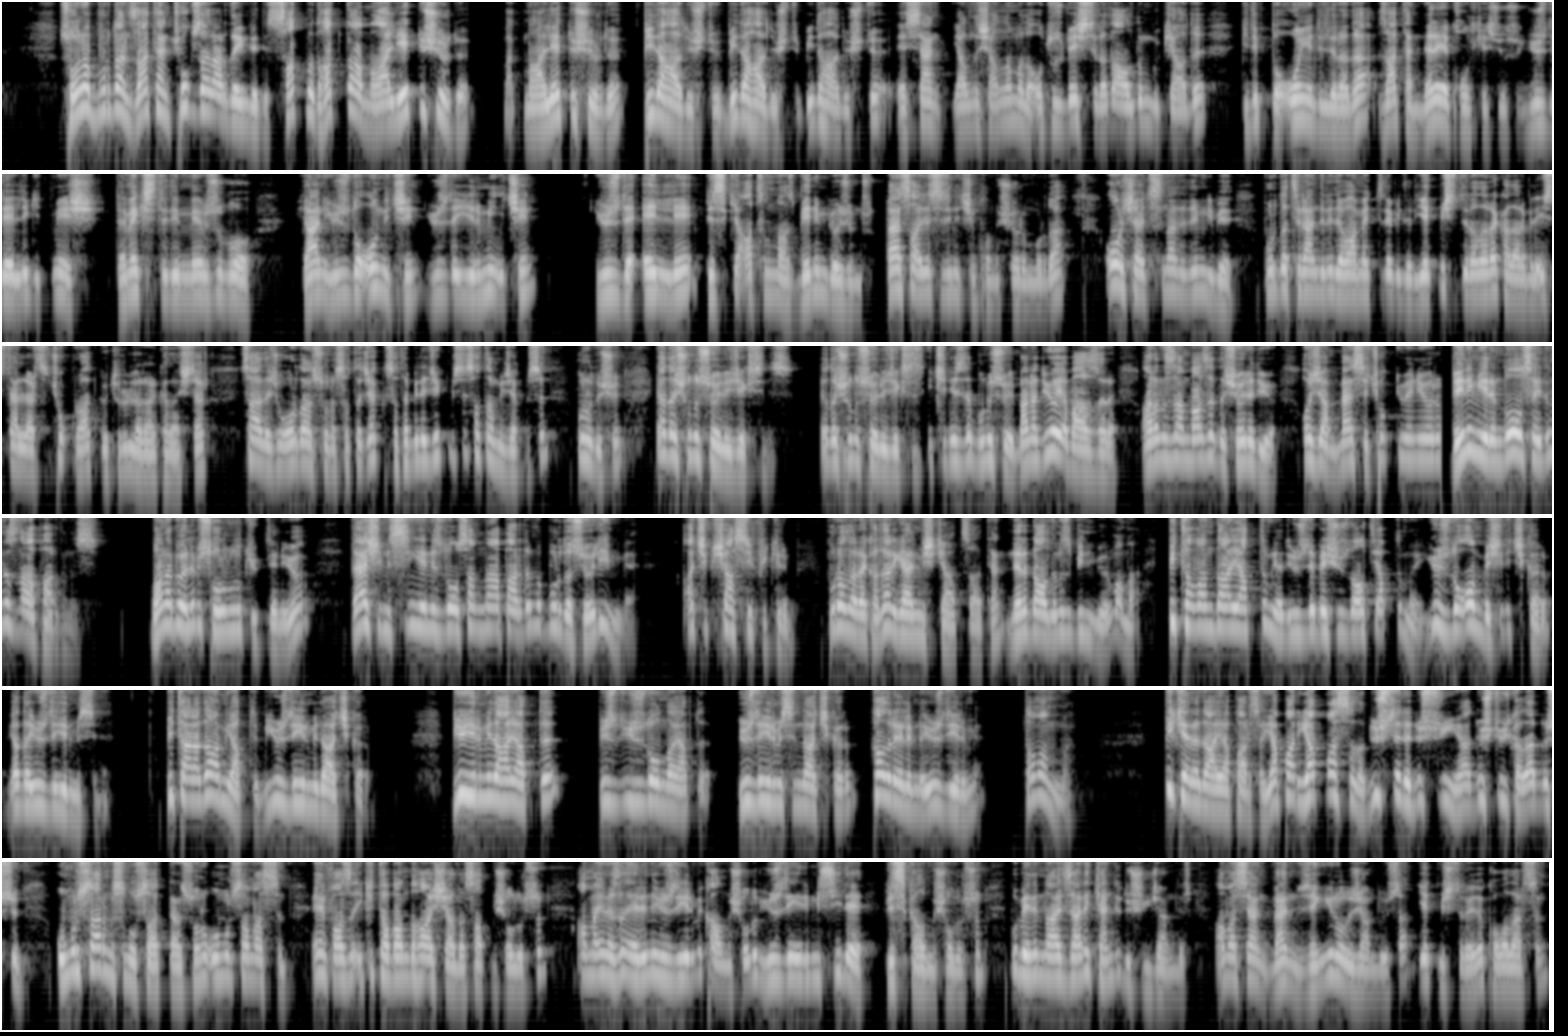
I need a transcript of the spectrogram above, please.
Sonra buradan zaten çok zarardayım dedi. Satmadı. Hatta maliyet düşürdü. Bak maliyet düşürdü. Bir daha düştü, bir daha düştü, bir daha düştü. E sen yanlış anlama da 35 lirada aldın bu kağıdı. Gidip de 17 lirada zaten nereye kol kesiyorsun? %50 gitmiş. Demek istediğim mevzu bu. Yani %10 için, %20 için %50 riske atılmaz benim gözümde. Ben sadece sizin için konuşuyorum burada. Orça açısından dediğim gibi burada trendini devam ettirebilir. 70 liralara kadar bile isterlerse çok rahat götürürler arkadaşlar. Sadece oradan sonra satacak, satabilecek misin, satamayacak mısın? Bunu düşün. Ya da şunu söyleyeceksiniz. Ya da şunu söyleyeceksiniz. İçinizde bunu söyle. Bana diyor ya bazıları. Aranızdan bazıları da şöyle diyor. Hocam ben size çok güveniyorum. Benim yerimde olsaydınız ne yapardınız? Bana böyle bir sorumluluk yükleniyor. Ben şimdi sizin yerinizde olsam ne yapardımı burada söyleyeyim mi? Açık şahsi fikrim. Buralara kadar gelmiş kağıt zaten. Nerede aldığınızı bilmiyorum ama bir tavan daha yaptım ya da %5 %6 yaptı mı? %15'ini çıkarım ya da %20'sini. Bir tane daha mı yaptı? Bir %20 daha çıkarım. Bir 20 daha yaptı. Bir %10 daha yaptı. %20'sini daha çıkarım. Kalır elimde %20. Tamam mı? Bir kere daha yaparsa yapar yapmazsa da düşse de düşsün ya. Düştüğü kadar düşsün. Umursar mısın o saatten sonra? Umursamazsın. En fazla iki taban daha aşağıda satmış olursun. Ama en azından elinde %20 kalmış olur. %20'siyle risk almış olursun. Bu benim nacizane kendi düşüncemdir. Ama sen ben zengin olacağım diyorsan 70 lirayla kovalarsın.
